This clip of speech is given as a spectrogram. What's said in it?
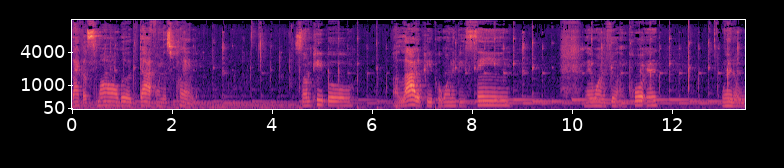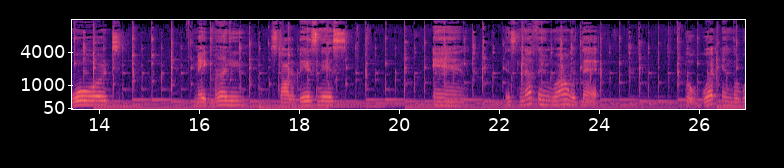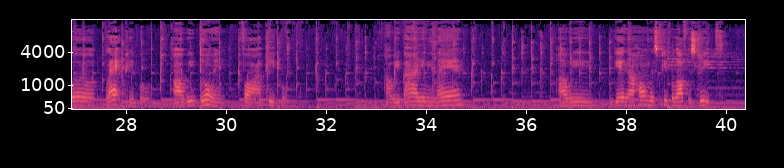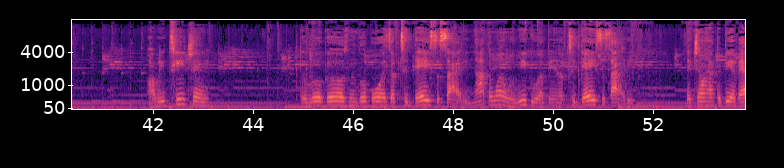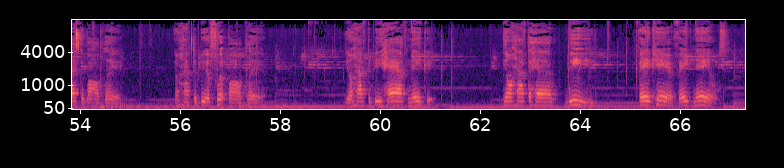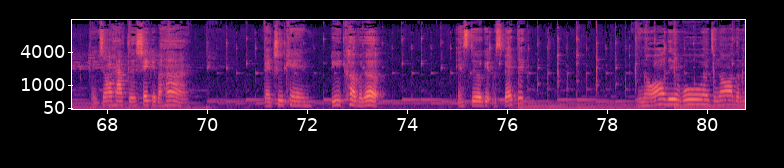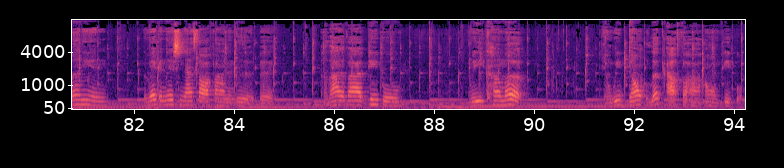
like a small little dot on this planet. Some people, a lot of people want to be seen, they want to feel important, win awards make money, start a business, and there's nothing wrong with that. But what in the world, black people, are we doing for our people? Are we buying any land? Are we getting our homeless people off the streets? Are we teaching the little girls and the little boys of today's society, not the one where we grew up in, of today's society. That you don't have to be a basketball player. You don't have to be a football player. You don't have to be half naked. You don't have to have weave, fake hair, fake nails. And you don't have to shake it behind. That you can be covered up and still get respected. You know, all the awards and all the money and the recognition, that's all fine and good. But a lot of our people, we come up and we don't look out for our own people.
